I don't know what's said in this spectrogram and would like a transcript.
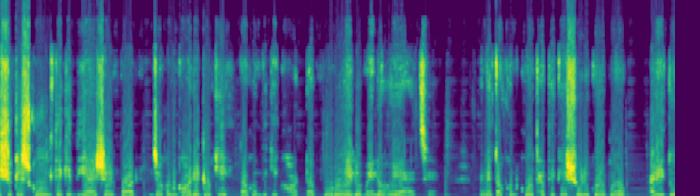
শিশুকে স্কুল থেকে দিয়ে আসার পর যখন ঘরে ঢুকি তখন দেখি ঘরটা পুরো এলোমেলো হয়ে আছে। মানে তখন কোথা থেকে শুরু করব আর এই দু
